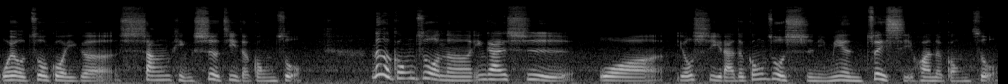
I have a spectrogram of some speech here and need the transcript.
我有做过一个商品设计的工作，那个工作呢，应该是我有史以来的工作史里面最喜欢的工作，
